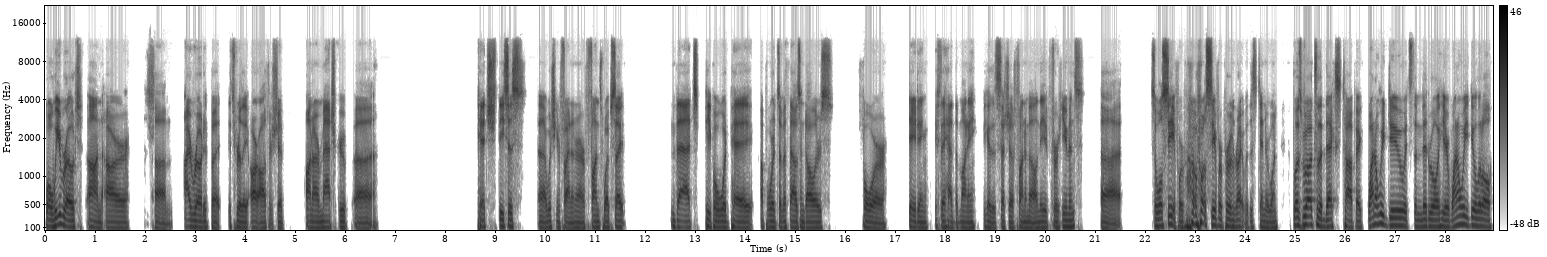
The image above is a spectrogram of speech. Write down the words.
well, we wrote on our, um, I wrote it, but it's really our authorship on our match group uh, pitch thesis, uh, which you can find on our funds website, that people would pay upwards of a thousand dollars for dating if they had the money because it's such a fundamental need for humans. Uh, so we'll see if we're we'll see if we're proven right with this Tinder one. But let's move on to the next topic. Why don't we do? It's the mid roll here. Why don't we do a little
